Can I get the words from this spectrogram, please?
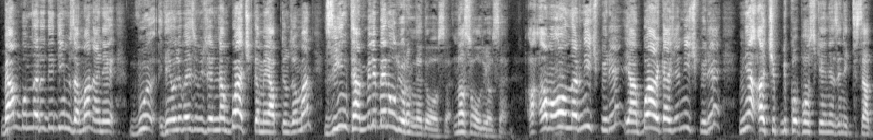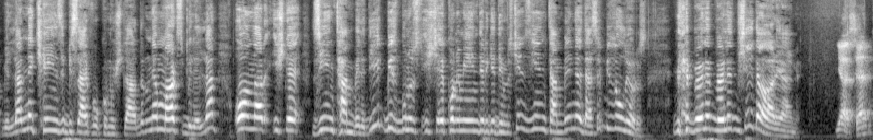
ben bunları dediğim zaman hani bu neoliberalizm üzerinden bu açıklama yaptığım zaman zihin tembeli ben oluyorum ne de olsa. Nasıl oluyorsa. Ama onların hiçbiri yani bu arkadaşların hiçbiri ne açıp bir postkeynesian iktisat bilirler ne Keynes'i bir sayfa okumuşlardır ne Marx bilirler. Onlar işte zihin tembeli değil. Biz bunu işte ekonomiye indirgediğimiz için zihin tembeli nedense biz oluyoruz. böyle böyle bir şey de var yani. Ya sen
